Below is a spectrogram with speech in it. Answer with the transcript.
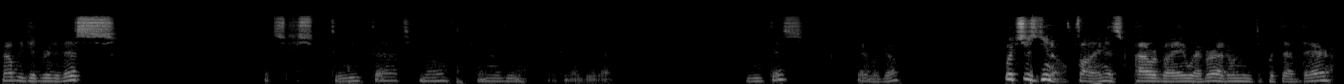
probably get rid of this. Let's just delete that. No can I do how can I do that delete this. There we go. Which is you know fine. It's powered by Aweber I don't need to put that there.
